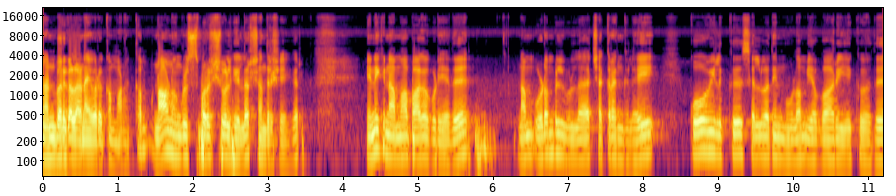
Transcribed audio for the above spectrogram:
நண்பர்கள் அனைவருக்கும் வணக்கம். நான் உங்கள் ஸ்பிரிச்சுவல் ஹீலர் சந்திரசேகர். இன்றைக்கி நாம் பார்க்கக்கூடியது நம் உடம்பில் உள்ள சக்கரங்களை கோவிலுக்கு செல்வதின் மூலம் எவ்வாறு இயக்குவது?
